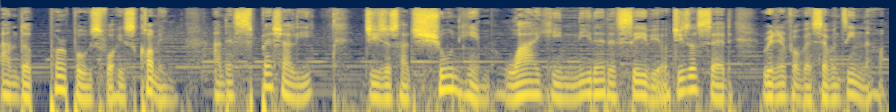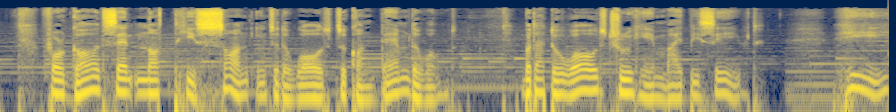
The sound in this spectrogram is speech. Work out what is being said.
and the purpose for his coming, and especially Jesus had shown him why he needed a Savior. Jesus said, reading from verse 17 now, For God sent not his Son into the world to condemn the world, but that the world through him might be saved. He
